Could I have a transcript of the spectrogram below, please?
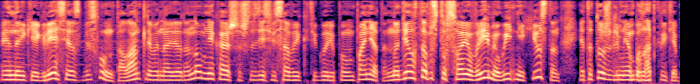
Энрике Иглесиас, безусловно, талантливый, наверное. Но мне кажется, что здесь весовые категории, по-моему, понятны. Но дело в том, что в свое время Уитни Хьюстон, это тоже для меня было открытием,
